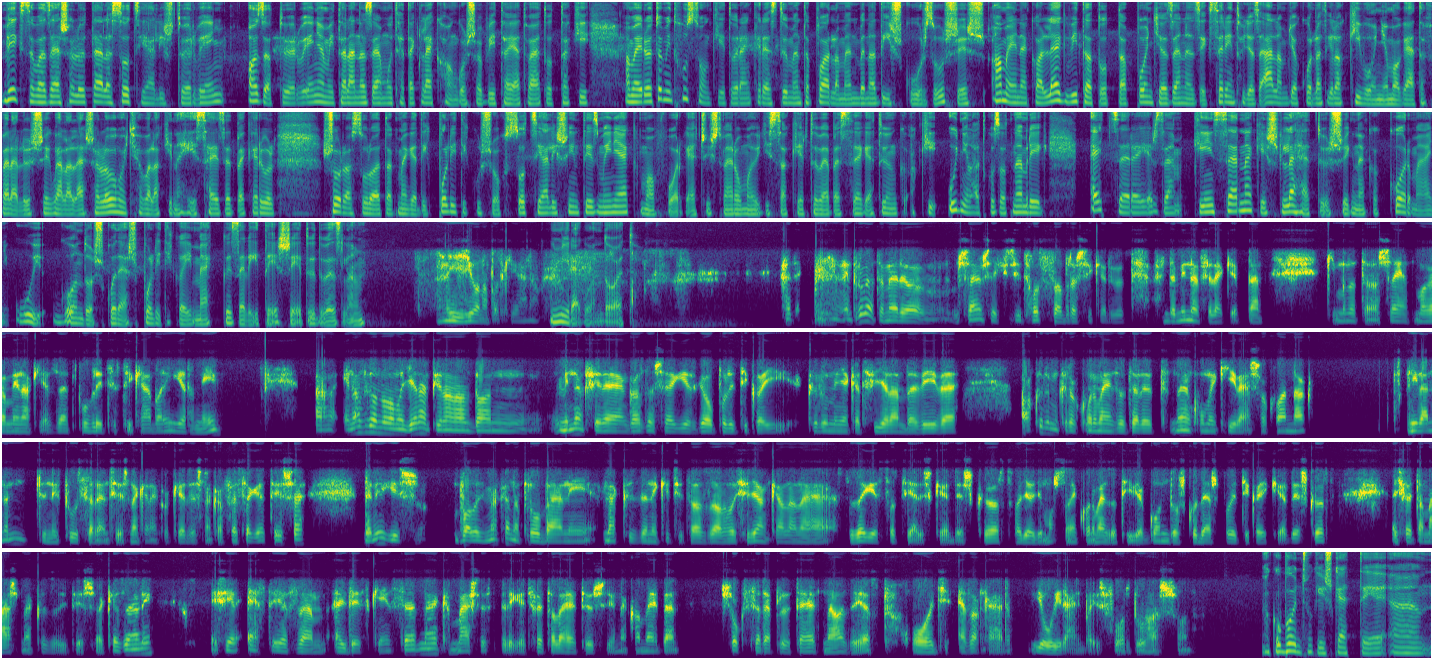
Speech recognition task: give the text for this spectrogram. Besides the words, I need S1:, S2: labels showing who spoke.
S1: Végszavazás előtt áll a szociális törvény, az a törvény, ami talán az elmúlt hetek leghangosabb vitáját váltotta ki, amelyről több mint 22 órán keresztül ment a parlamentben a diskurzus, és amelynek a legvitatottabb pontja az ellenzék szerint, hogy az állam gyakorlatilag kivonja magát a felelősségvállalás alól, hogyha valaki nehéz helyzetbe kerül. Sorra szólaltak meg eddig politikusok, szociális intézmények, ma Forgács István Roma ügyi szakértővel beszélgetünk, aki úgy nyilatkozott nemrég, egyszerre érzem kényszernek és lehetőségnek a kormány új gondoskodás politikai megközelítését üdvözlöm.
S2: Jó napot kívánok!
S1: Mire gondolt?
S2: Hát én próbáltam erről, sajnos egy kicsit hosszabbra sikerült, de mindenféleképpen kimondottan a saját magaménak érzett publicisztikában írni. Én azt gondolom, hogy jelen pillanatban mindenféle gazdasági és geopolitikai körülményeket figyelembe véve, akkor, amikor a kormányzat előtt nagyon komoly kívások vannak, nyilván nem tűnik túl szerencsésnek ennek a kérdésnek a feszegetése, de mégis valahogy meg kellene próbálni megküzdeni kicsit azzal, hogy hogyan kellene ezt az egész szociális kérdéskört, vagy ahogy a mostani kormányzat hívja, gondoskodás politikai kérdéskört egyfajta más megközelítéssel kezelni. És én ezt érzem egyrészt kényszernek, másrészt pedig egyfajta lehetőségnek, amelyben sok szereplő tehetne azért, hogy ez akár jó irányba is fordulhasson.
S1: Akkor bontsuk is ketté,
